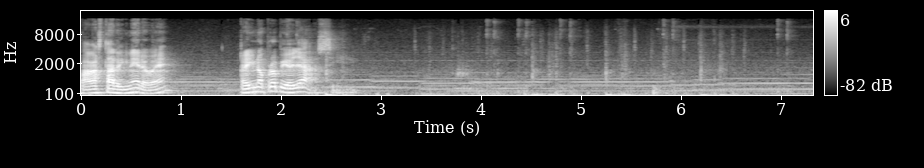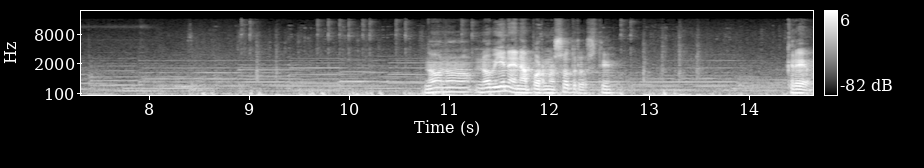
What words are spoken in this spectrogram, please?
Va a gastar dinero, ¿eh? Reino propio ya, sí. No, no, no. No vienen a por nosotros, tío. Creo.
